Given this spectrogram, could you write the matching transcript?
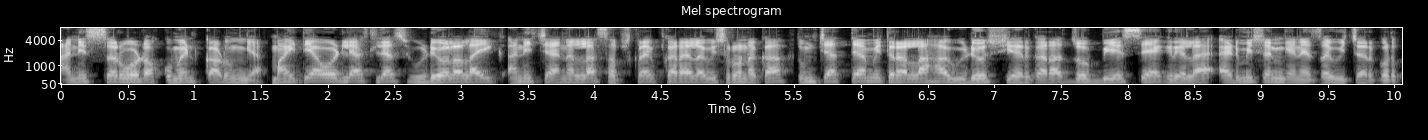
आणि सर्व डॉक्युमेंट काढून घ्या. माहिती आवडल्यास असल्यास व्हिडिओला लाईक आणि चॅनलला सबस्क्राईब करायला विसरू नका. तुमच्या त्या मित्राला हा व्हिडिओ शेअर करा जो बीएससी ॲग्रीला ॲडमिशन घेण्याचा विचार करतोय.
